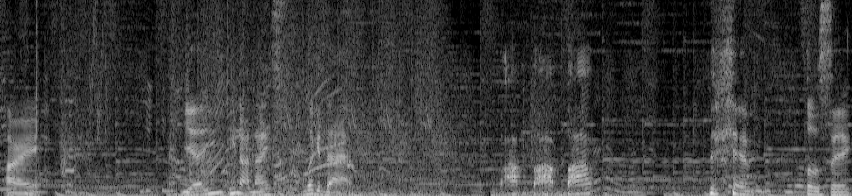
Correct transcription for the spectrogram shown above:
Alright. Yeah, you, you're not nice. Look at that. Bop, bop, bop. so sick.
